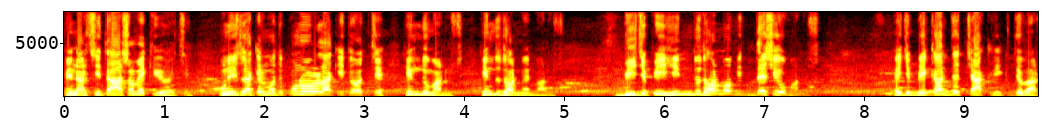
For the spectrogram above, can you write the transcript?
এনআরসিতে আসামে কি হয়েছে? উনিশ লাখের মধ্যে পনেরো লাখই তো হচ্ছে হিন্দু মানুষ হিন্দু ধর্মের মানুষ। বিজেপি হিন্দু ধর্ম বিদ্বেষীও মানুষ। এই যে বেকারদের চাকরি দেবার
